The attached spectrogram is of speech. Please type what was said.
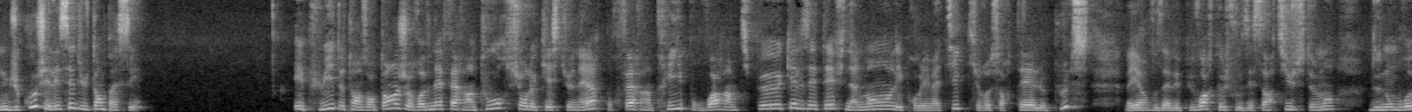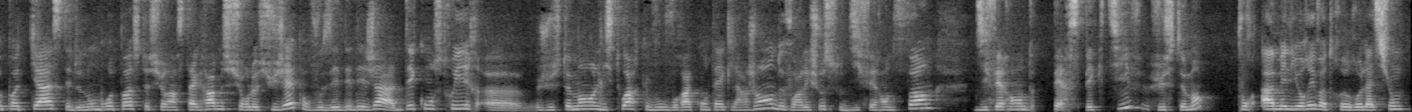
Donc du coup, j'ai laissé du temps passer. Et puis, de temps en temps, je revenais faire un tour sur le questionnaire pour faire un tri, pour voir un petit peu quelles étaient finalement les problématiques qui ressortaient le plus. D'ailleurs, vous avez pu voir que je vous ai sorti justement de nombreux podcasts et de nombreux posts sur Instagram sur le sujet pour vous aider déjà à déconstruire euh, justement l'histoire que vous vous racontez avec l'argent, de voir les choses sous différentes formes, différentes perspectives justement pour améliorer votre relation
